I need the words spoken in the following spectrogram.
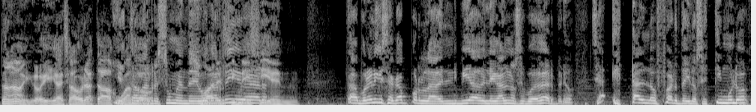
No, no, y, y a esa hora estaba Y jugando. estaba el resumen de Boca Suárez y River. Messi en. Estaba, ponerle que si acá por la vía legal no se puede ver, pero, o sea, está la oferta y los estímulos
